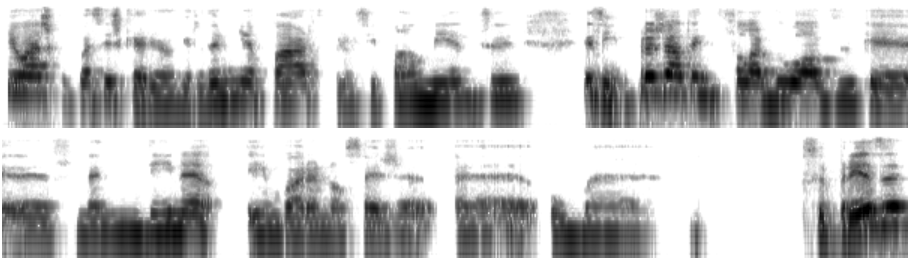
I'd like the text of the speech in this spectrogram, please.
Eu acho que o que vocês querem ouvir da minha parte, principalmente, assim, para já tenho que falar do óbvio que é Fernando Medina, embora não seja uh, uma surpresa,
